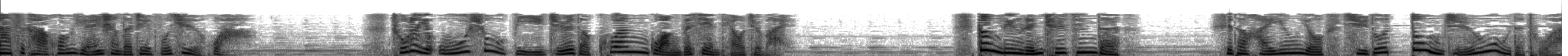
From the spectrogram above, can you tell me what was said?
纳斯卡荒原上的这幅巨画，除了有无数笔直的宽广的线条之外，更令人吃惊的是，它还拥有许多动植物的图案，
